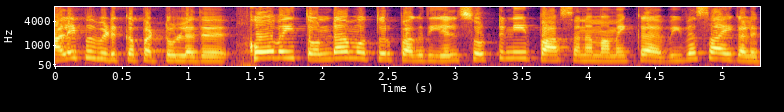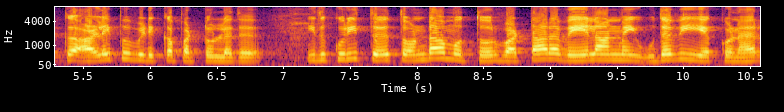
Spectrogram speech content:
அழைப்பு விடுக்கப்பட்டுள்ளது. கோவை தொண்டாமுத்தூர் பகுதியில் சொட்டு நீர் பாசனம் அமைக்க விவசாயிகளுக்கு அழைப்பு விடுக்கப்பட்டுள்ளது. இது குறித்து தொண்டாமுத்தூர் வட்டார வேளாண்மை உதவி இயக்குனர்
